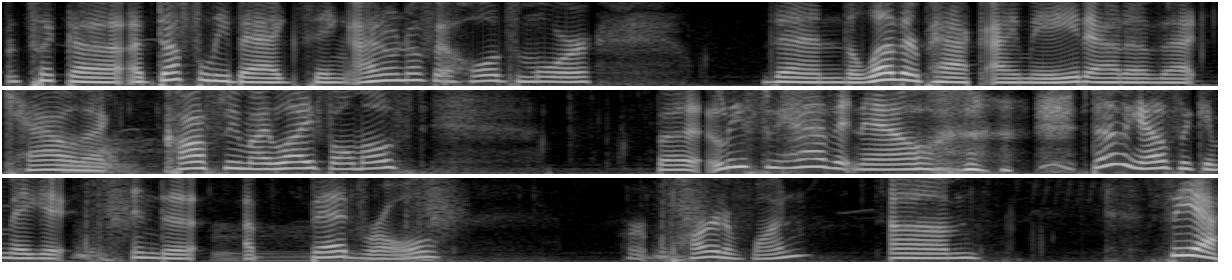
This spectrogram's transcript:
it's like a, a bag thing. I don't know if it holds more than the leather pack I made out of that cow that cost me my life almost. But at least we have it now. nothing else, it can make it into a bedroll or part of one. Um, so yeah,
